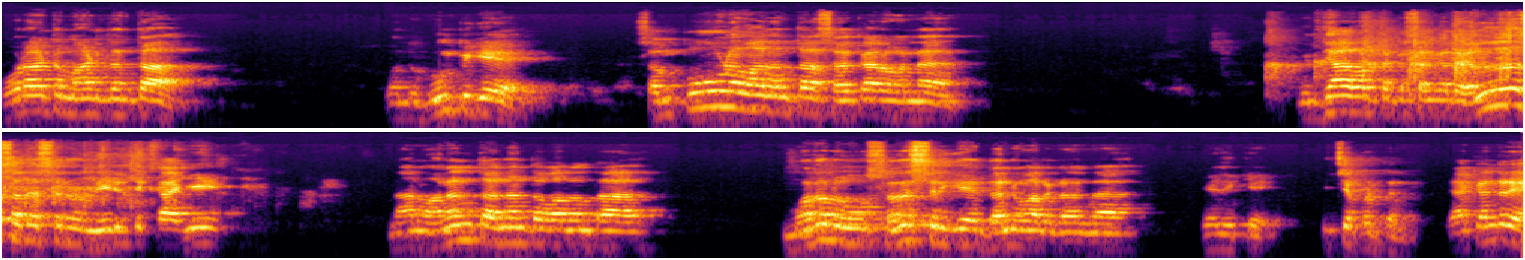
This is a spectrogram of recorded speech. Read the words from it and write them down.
ಹೋರಾಟ ಮಾಡಿದಂತ ಒಂದು ಗುಂಪಿಗೆ ಸಂಪೂರ್ಣವಾದಂತ ಸಹಕಾರವನ್ನ ವಿದ್ಯಾವರ್ತಕ ಸಂಘದ ಎಲ್ಲ ಸದಸ್ಯರು ನೀಡಿದ್ದಕ್ಕಾಗಿ ನಾನು ಅನಂತ ಅನಂತವಾದಂತ ಮೊದಲು ಸದಸ್ಯರಿಗೆ ಧನ್ಯವಾದಗಳನ್ನ ಹೇಳಿಕೆ ಇಚ್ಛೆ ಪಡ್ತೇನೆ. ಯಾಕಂದ್ರೆ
